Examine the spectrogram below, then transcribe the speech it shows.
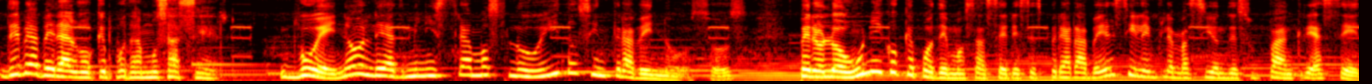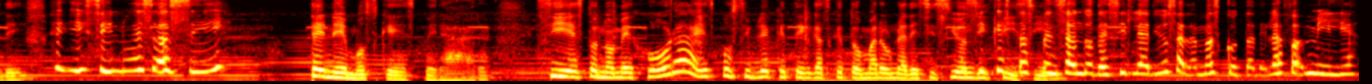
Debe haber algo que podamos hacer. Bueno, le administramos fluidos intravenosos, pero lo único que podemos hacer es esperar a ver si la inflamación de su páncreas cede. ¿Y si no es así? Tenemos que esperar. Si esto no mejora, es posible que tengas que tomar una decisión Así que difícil. estás pensando decirle adiós a la mascota de la familia.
